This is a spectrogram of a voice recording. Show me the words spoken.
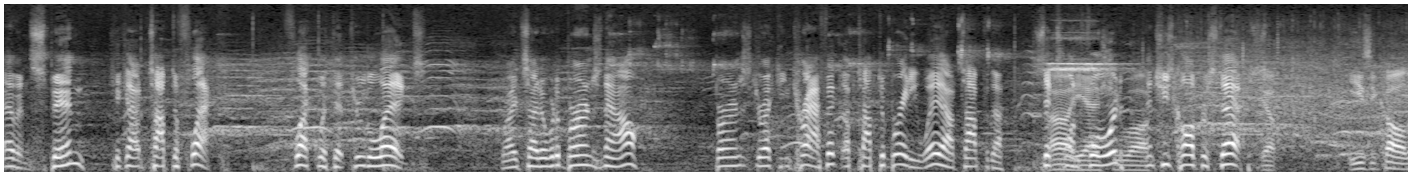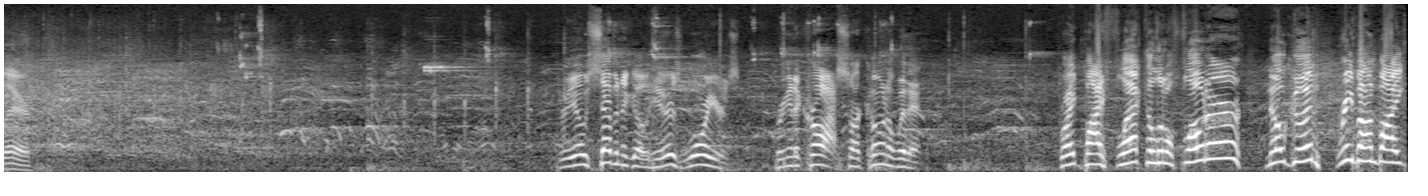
Evans spin, kick out top to Fleck. Fleck with it through the legs. Right side over to Burns now. Burns directing traffic up top to Brady, way out top for the 6 Oh, 1 ah, yeah, forward. she. And she's called for steps. Yep. Easy call there. Three oh seven to go. Here's Warriors. Bring it across. Sarcona with it. Right by Fleck, a little floater. No good. Rebound by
